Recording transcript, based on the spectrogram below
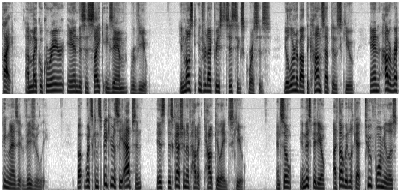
Hi, I'm Michael Corayer, and this is Psych Exam Review. In most introductory statistics courses, you'll learn about the concept of skew and how to recognize it visually. But what's conspicuously absent is discussion of how to calculate skew. And so, in this video, I thought we'd look at two formulas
